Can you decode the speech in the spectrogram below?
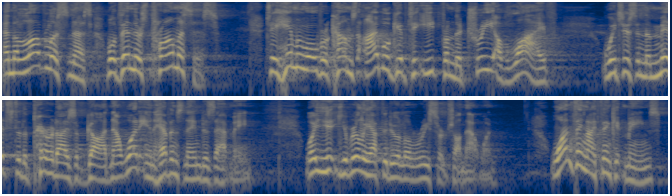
and the lovelessness, well, then there's promises. To him who overcomes, I will give to eat from the tree of life, which is in the midst of the paradise of God. Now, what in heaven's name does that mean? Well, you, you really have to do a little research on that one. One thing I think it means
